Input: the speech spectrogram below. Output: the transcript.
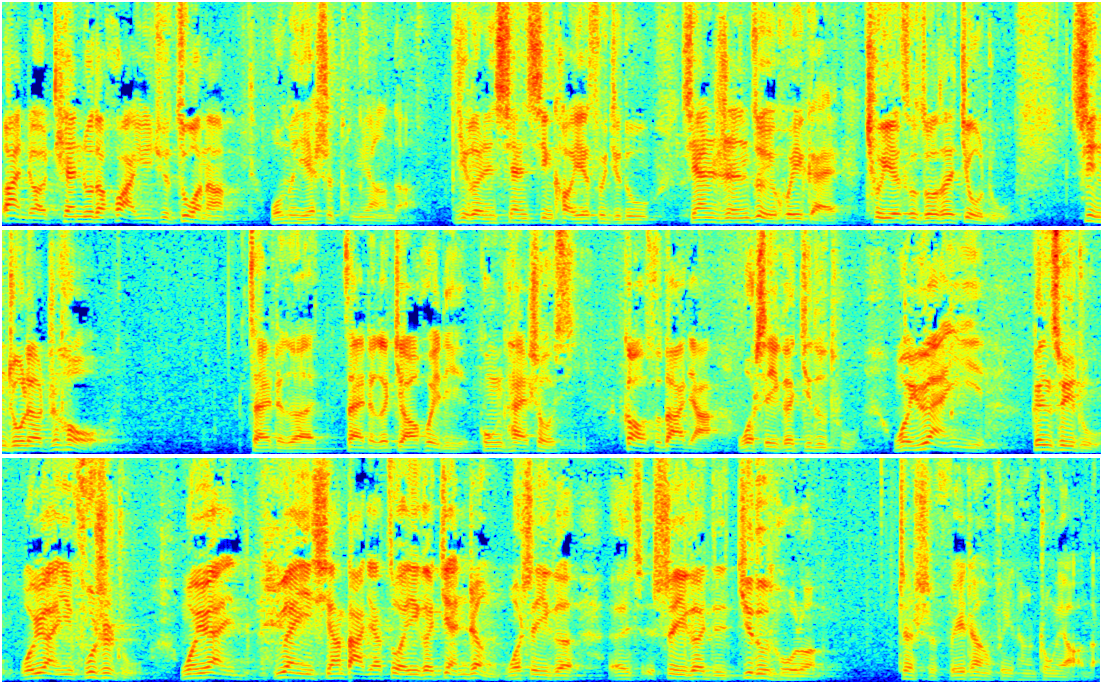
按照天主的话语去做呢，我们也是同样的。一个人先信靠耶稣基督，先认罪悔改，求耶稣做他救主。信主了之后，在这个在这个教会里公开受洗，告诉大家我是一个基督徒，我愿意跟随主，我愿意服侍主，我愿意愿意向大家做一个见证，我是一个呃是一个基督徒了。这是非常非常重要的，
